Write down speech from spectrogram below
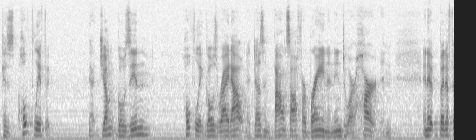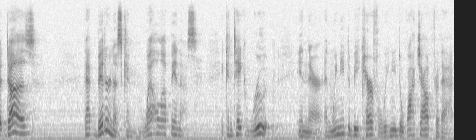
because hopefully, if it, that junk goes in, hopefully it goes right out and it doesn't bounce off our brain and into our heart and and it, but if it does, that bitterness can well up in us. It can take root in there, and we need to be careful. We need to watch out for that.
